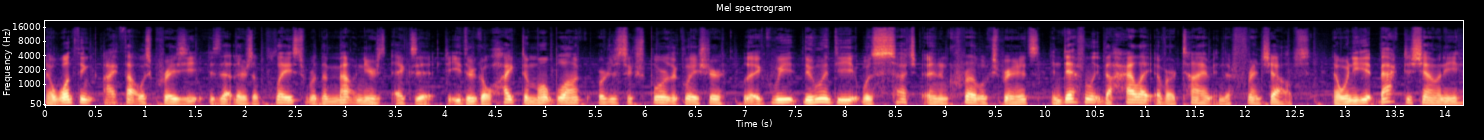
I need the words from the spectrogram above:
Now, one thing I thought was crazy is that there's a place where the mountaineers exit to either go hike to Mont Blanc or just explore the glacier. L'Aiguille du Midi was such an incredible experience and definitely the highlight of our time in the French Alps. Now, when you get back to Chamonix,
